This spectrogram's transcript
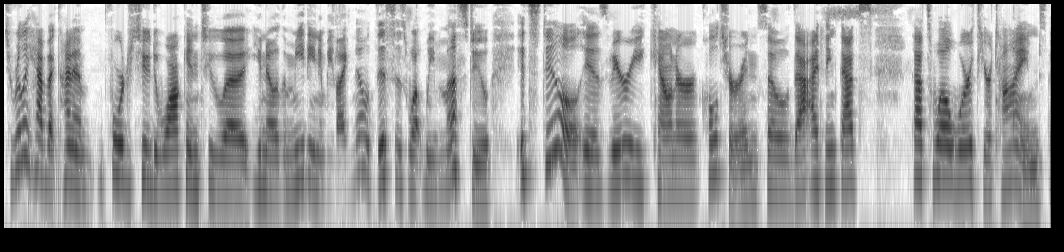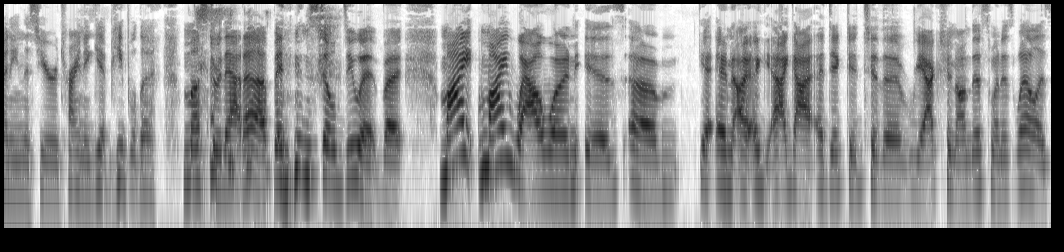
to really have that kind of fortitude to walk into a you know the meeting and be like no this is what we must do it still is very counterculture and so that i think that's that's well worth your time spending this year trying to get people to muster that up and, and, still do it but my my wow one is um yeah and i i got addicted to the reaction on this one as well as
